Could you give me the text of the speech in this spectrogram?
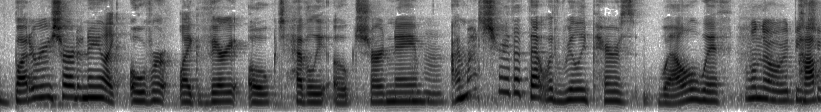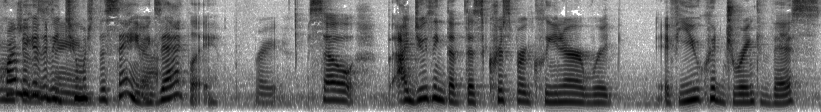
buttery Chardonnay, like over, like very oaked, heavily oaked Chardonnay. Mm-hmm. I'm not sure that that would really pairs well with Well, no, it'd be too much popcorn because it'd be too same. much the same. Yeah. Exactly. Right. So I do think that this crisper, cleaner, if you could drink this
